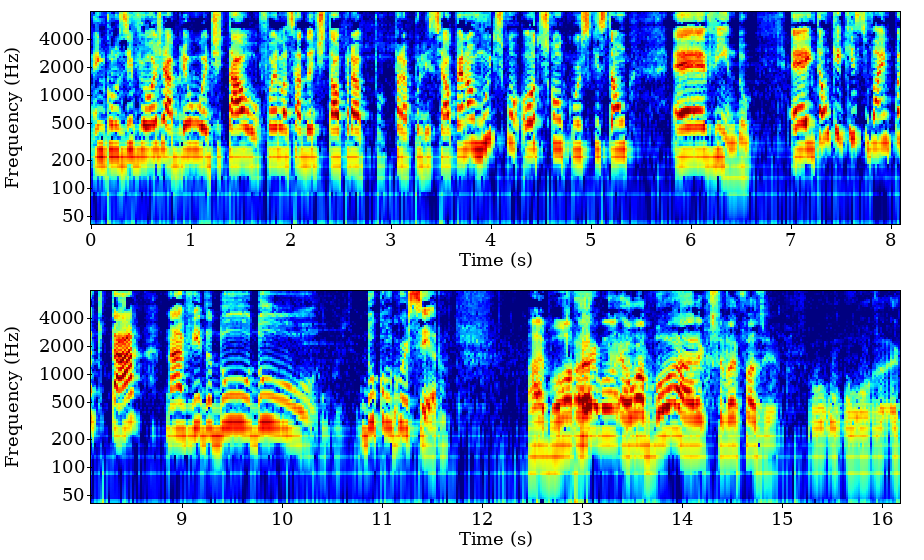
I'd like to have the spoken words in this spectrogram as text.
inclusive hoje abriu o edital, foi lançado o edital para policial penal, muitos outros concursos que estão é, vindo. É, então, o que, que isso vai impactar na vida do, do, do concurseiro? Ah, é boa pergunta. É, é uma boa área que você vai fazer. O, o, o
